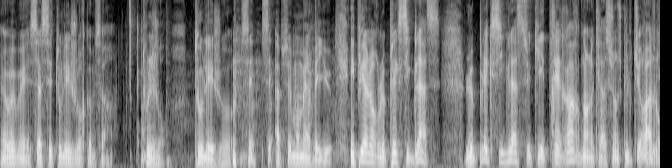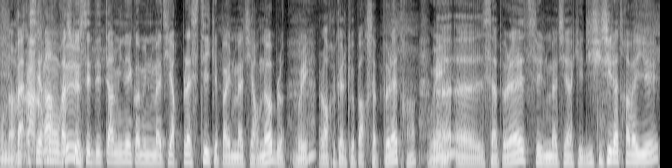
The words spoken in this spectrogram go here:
Ah oui, mais ça, c'est tous les jours comme ça. Tous les jours tous les jours. C'est absolument merveilleux. Et puis alors le plexiglas. Le plexiglas, ce qui est très rare dans la création sculpturale. On a bah, C'est rare parce que c'est déterminé comme une matière plastique et pas une matière noble. Oui. Alors que quelque part ça peut l'être. Hein. Oui. Euh, euh, ça peut l'être. C'est une matière qui est difficile à travailler.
